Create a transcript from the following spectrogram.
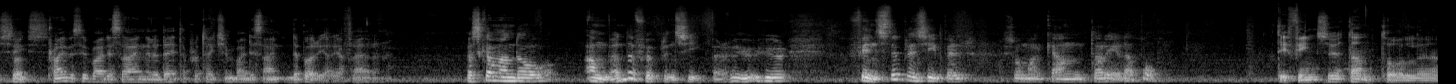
Så Precis. privacy by design eller data protection by design, det börjar i affären. Vad ska man då använda för principer? Hur, hur, finns det principer som man kan ta reda på? Det finns ju ett antal eh,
